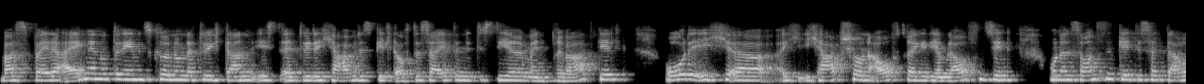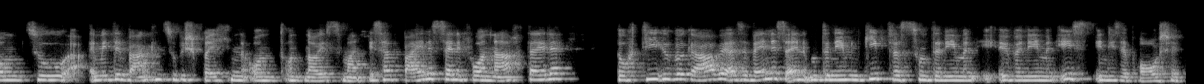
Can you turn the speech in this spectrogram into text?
Was bei der eigenen Unternehmensgründung natürlich dann ist, entweder ich habe das Geld auf der Seite und investiere mein Privatgeld oder ich, äh, ich, ich habe schon Aufträge, die am Laufen sind. Und ansonsten geht es halt darum, zu, mit den Banken zu besprechen und, und Neues machen. Es hat beides seine Vor- und Nachteile. Doch die Übergabe, also wenn es ein Unternehmen gibt, was zu Unternehmen übernehmen ist in dieser Branche,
